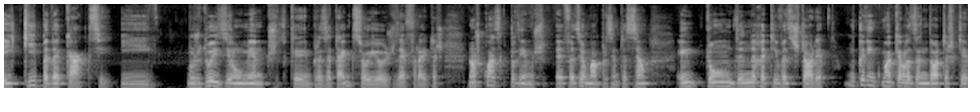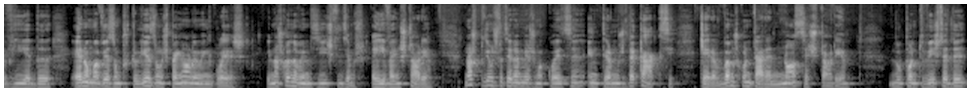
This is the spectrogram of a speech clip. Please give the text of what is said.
equipa da Caxi e os dois elementos que a empresa tem, que sou eu e José Freitas, nós quase que podemos eh, fazer uma apresentação em tom de narrativa de história. Um bocadinho como aquelas anedotas que havia de era uma vez um português, um espanhol e um inglês. E nós, quando ouvimos isto, dizemos aí vem história. Nós podíamos fazer a mesma coisa em termos da Caxi, que era vamos contar a nossa história do ponto de vista de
